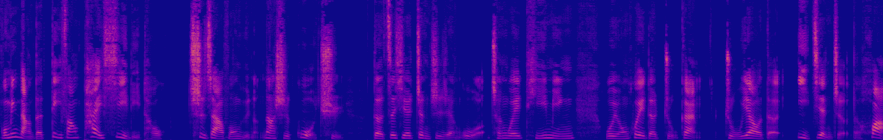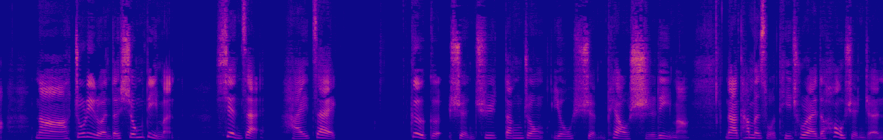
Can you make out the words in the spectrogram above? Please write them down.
国民党的地方派系里头叱咤风云呢，那是过去的这些政治人物成为提名委员会的主干、主要的意见者的话，那朱立伦的兄弟们现在还在各个选区当中有选票实力吗？那他们所提出来的候选人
